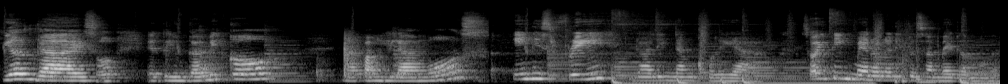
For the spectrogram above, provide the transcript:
Yun guys, so ito yung gamit ko na panghilamos. Innisfree, galing ng Korea. So I think meron na nito sa Mega Mall.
